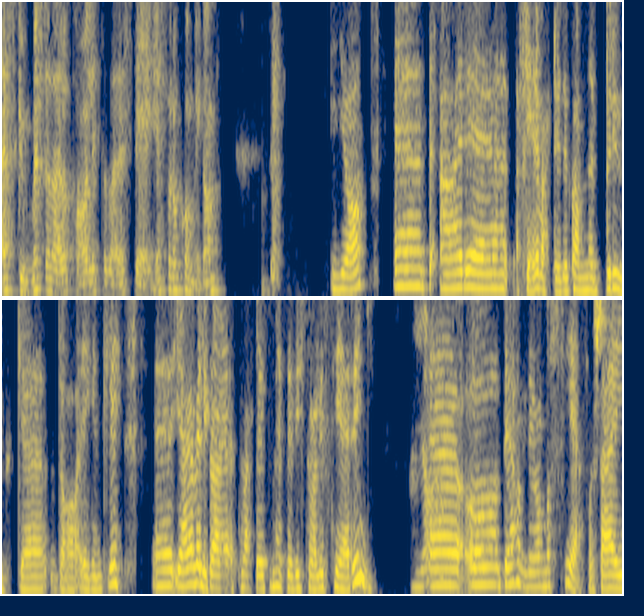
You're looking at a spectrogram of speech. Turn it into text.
er skummelt det der å ta litt det der steget for å komme i gang? Ja, eh, det er eh, flere verktøy du kan bruke da, egentlig. Eh, jeg er veldig glad i et verktøy som heter visualisering. Ja. Og det handler jo om å se for seg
